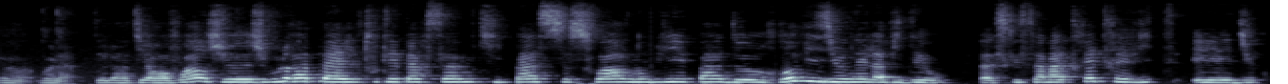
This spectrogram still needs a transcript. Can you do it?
euh, voilà de leur dire au revoir. Je, je vous le rappelle, toutes les personnes qui passent ce soir, n'oubliez pas de revisionner la vidéo parce que ça va très très vite et du coup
